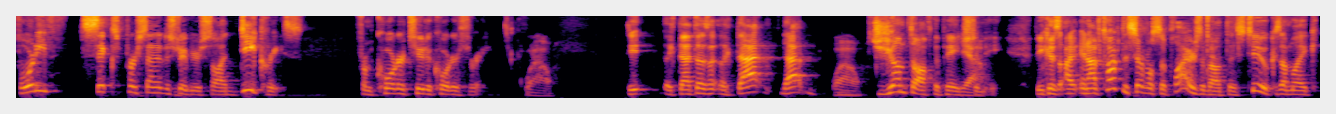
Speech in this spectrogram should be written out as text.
Forty-six percent of distributors saw a decrease from quarter two to quarter three. Wow. Like that doesn't like that that Wow. jumped off the page to me because I and I've talked to several suppliers about this too because I'm like,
